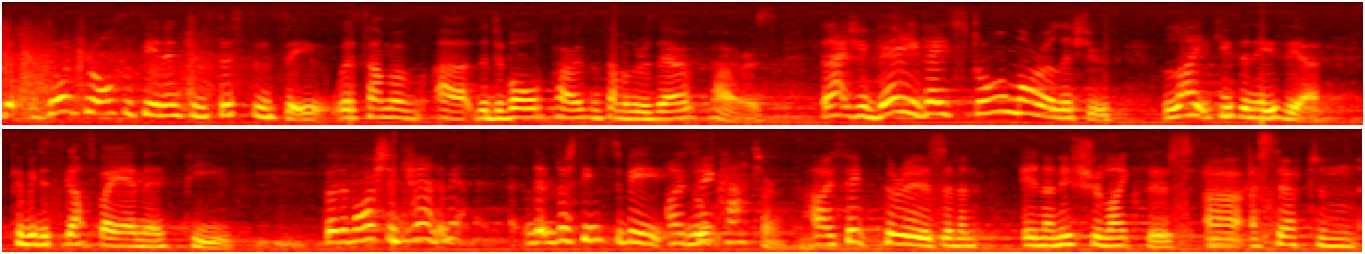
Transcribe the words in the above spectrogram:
but don't you also see an inconsistency with some of uh, the devolved powers and some of the reserved powers? That actually very, very strong moral issues, like euthanasia, can be discussed by MSPs. But abortion can't. I mean, there, there seems to be I no think- pattern. I think there is, in an, in an issue like this, uh, a certain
